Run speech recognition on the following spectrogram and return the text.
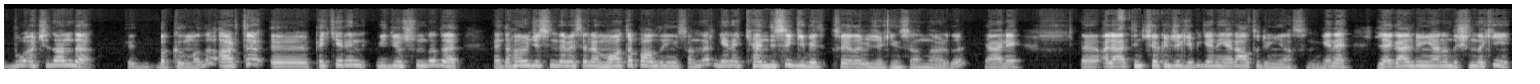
bu açıdan da e, bakılmalı. Artı e, Peker'in videosunda da yani daha öncesinde mesela muhatap aldığı insanlar gene kendisi gibi sayılabilecek insanlardı. Yani e, Alaaddin Çakıcı gibi gene yeraltı dünyasının, gene legal dünyanın dışındaki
